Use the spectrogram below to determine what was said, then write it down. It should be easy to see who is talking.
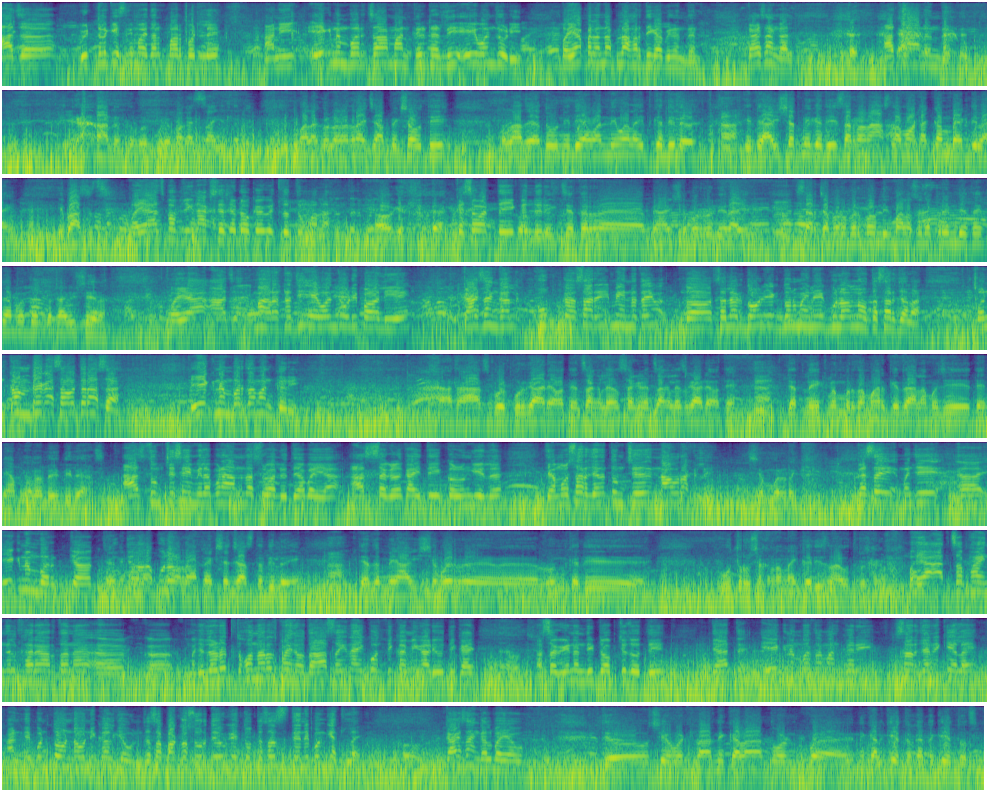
Speaker 1: आज विठ्ठल केसरी मैदान पार पडले आणि एक नंबरचा मानकरी ठरली ए वन जोडी. पहिल्या पहिल्यांदा आपलं हार्दिक अभिनंदन. काय सांगाल? आजचा आनंद.
Speaker 2: आनंद भरपूर मग सांगितलं मी. मला गुलाबात राहायची अपेक्षा होती. पण आज या दोन्ही देवांनी मला इतकं. दिलं की ते आयुष्यात मी कधी सरणार असला मोठा कमबॅक दिलाय. ही बासच
Speaker 1: भैया आज पब्लिकने अक्षरशः डोक्यावर घेतलं तुम्हाला.
Speaker 2: हो
Speaker 1: कसं वाटतं एकंदरीत?
Speaker 2: पब्लिकचे तर अं, मी आयुष्यभर ऋणी राहील सरच्या बरोबर पब्लिक मला सुद्धा प्रेम देत आहे त्याबद्दल तर विषय ना
Speaker 1: भैया आज महाराष्ट्राची ए वन जोडी पळाली आहे. काय सांगाल? खूप क- सारी मेहनत आहे. द- सलग दोन एक दोन महिने गुलाल नव्हता सर्जाला. पण कमबॅक असावा तर असा. एक नंबरचा मानकरी.
Speaker 2: आता आज भरपूर गाड्या होत्या चांगल्या सगळ्या चांगल्याच गाड्या. होत्या. त्यातनं एक नंबरचा मार्केट झाला म्हणजे त्याने आपल्याला लय दिलं आज.
Speaker 1: आज तुमच्या सेमीला पण आनंद अश्रू आले होते भैया. आज सगळं काही ते कळून गेलं. त्यामुळे सर्जाने तुमचे नाव राखलंय.
Speaker 2: शंभर टक्के.
Speaker 1: कसं आहे? म्हणजे अं, एक नंबर क- खूप
Speaker 2: त्याने मला
Speaker 1: दिवस गुलाल
Speaker 2: पोरापेक्षा जास्त दिलंय.
Speaker 1: हा.
Speaker 2: त्याचं मी आयुष्यभर अं, ऋण कधी उतरू शकणार नाही कधीच नाही उतरू शकणार.
Speaker 1: भैया आजचा फायनल खऱ्या अर्थानं अं, क- म्हणजे लढत होणारच फायनल होता. असंही नाही कोणती कमी गाडी होती काय.
Speaker 2: नाही होती.
Speaker 1: सगळे नंदी टॉपचेच होते. त्यात एक नंबरचा मानकरी सर्जाने केलाय आणि ते पण तोंडावर निकाल घेऊन जसा बाकासूर देव घेतो तसंच त्याने पण घेतलाय.
Speaker 2: हो.
Speaker 1: काय सांगाल भैया हो?
Speaker 2: तो शेवटला निकाला तोंड ब- निकाल घेतो का तर घेतोच.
